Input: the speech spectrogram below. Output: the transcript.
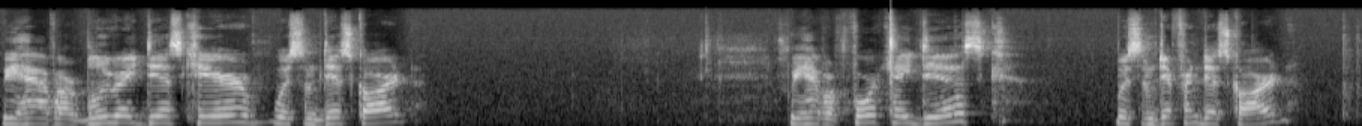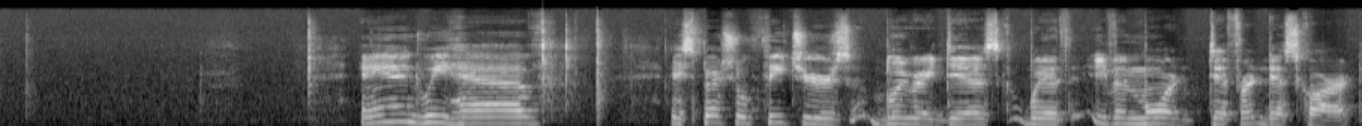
We have our Blu-ray disc here with some disc art. We have our 4K disc with some different disc art. And we have a special features Blu-ray disc with even more different disc art.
